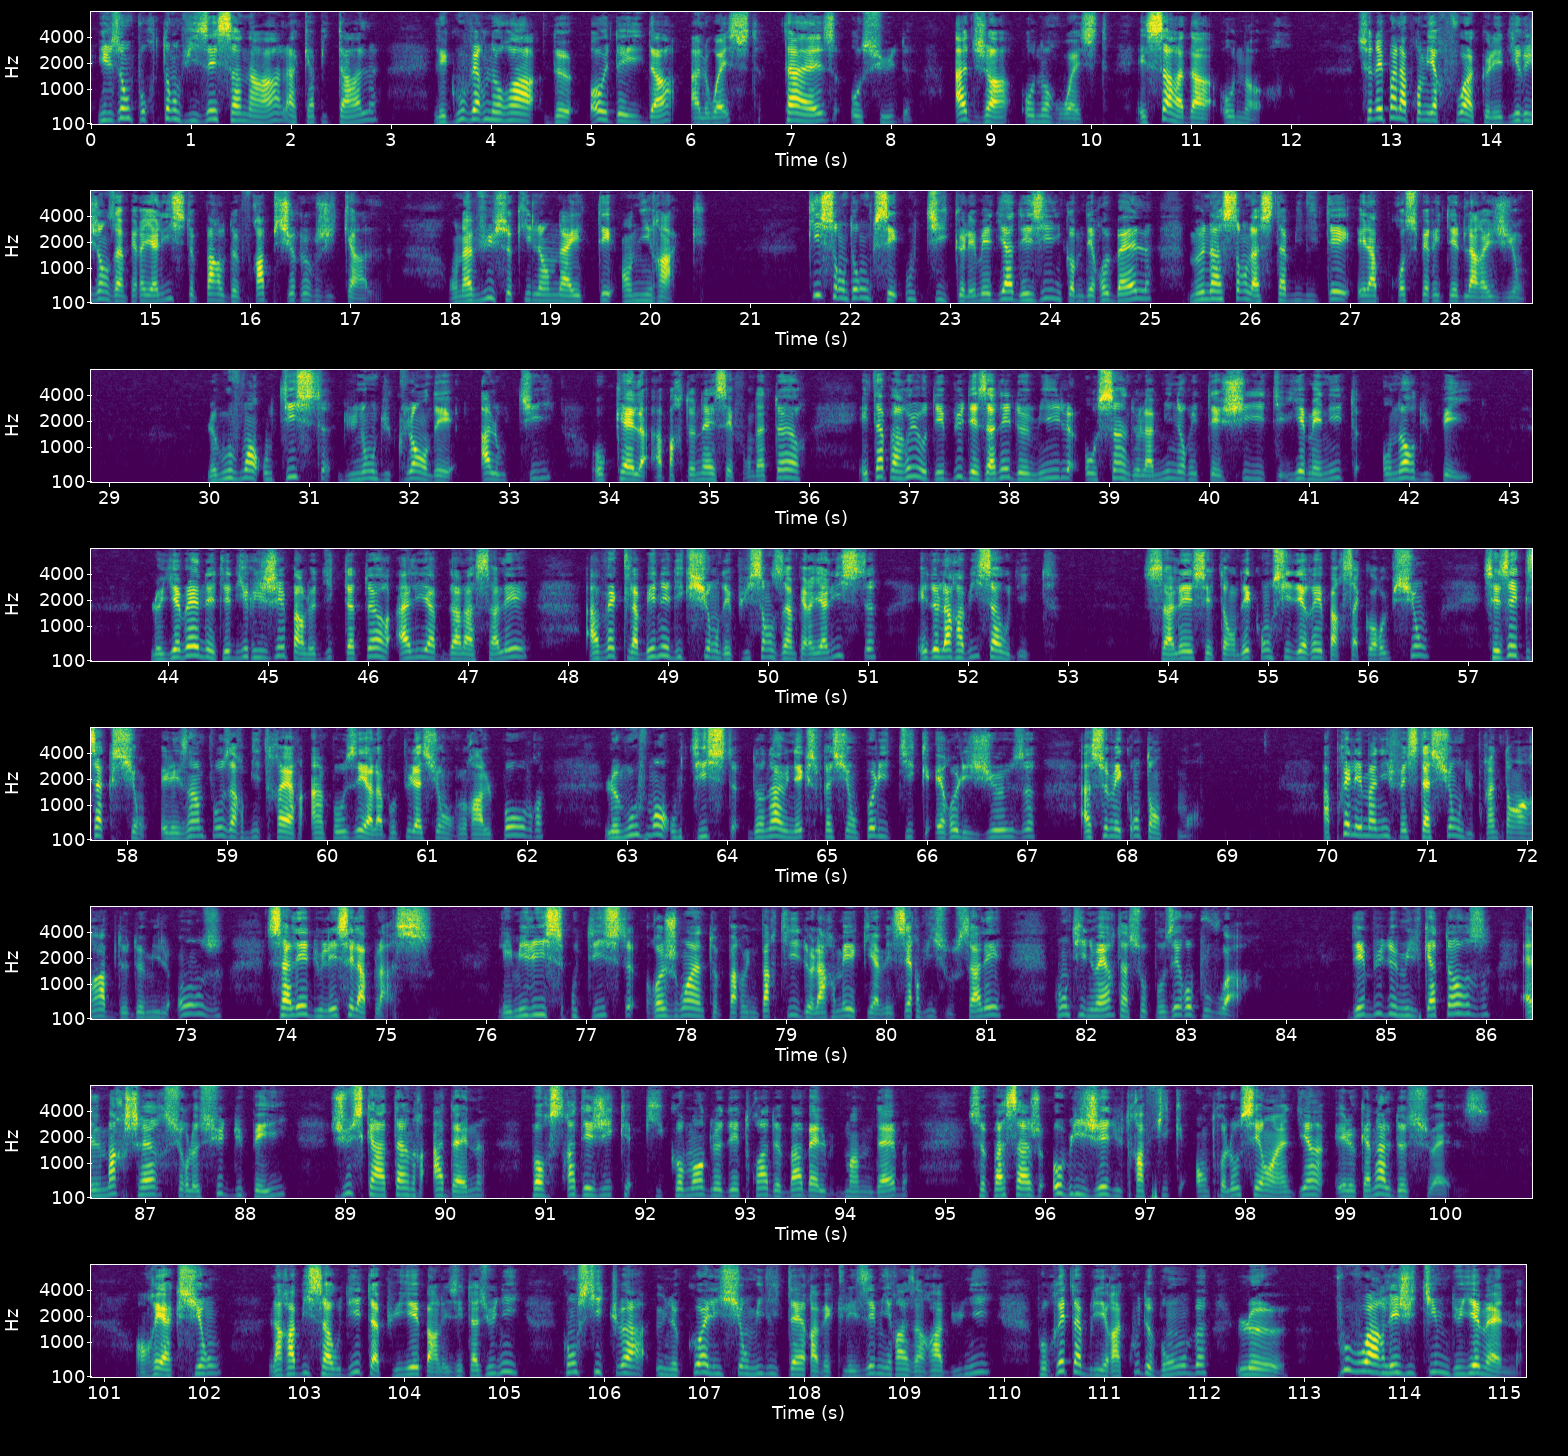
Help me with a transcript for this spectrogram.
Ils ont pourtant visé Sanaa, la capitale, les gouvernorats de Hodeïda à l'ouest, Taez au sud, Adja au nord-ouest et Saada au nord. Ce n'est pas la première fois que les dirigeants impérialistes parlent de frappe chirurgicale. On a vu ce qu'il en a été en Irak. Qui sont donc ces outils que les médias désignent comme des rebelles menaçant la stabilité et la prospérité de la région? Le mouvement outiste, du nom du clan des Al-Houthis, auquel appartenaient ses fondateurs, est apparu au début des années 2000 au sein de la minorité chiite yéménite nord du pays. Le Yémen était dirigé par le dictateur Ali Abdallah Saleh avec la bénédiction des puissances impérialistes et de l'Arabie saoudite. Saleh s'étant déconsidéré par sa corruption, ses exactions et les impôts arbitraires imposés à la population rurale pauvre, le mouvement outiste donna une expression politique et religieuse à ce mécontentement. Après les manifestations du printemps arabe de 2011, Saleh dut laisser la place. Les milices houtistes, rejointes par une partie de l'armée qui avait servi sous Saleh, continuèrent à s'opposer au pouvoir. Début 2014, elles marchèrent sur le sud du pays jusqu'à atteindre Aden, port stratégique qui commande le détroit de Bab el-Mandeb, ce passage obligé du trafic entre l'océan Indien et le canal de Suez. En réaction, l'Arabie saoudite, appuyée par les États-Unis, constitua une coalition militaire avec les Émirats arabes unis pour rétablir à coups de bombe le pouvoir légitime du Yémen.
